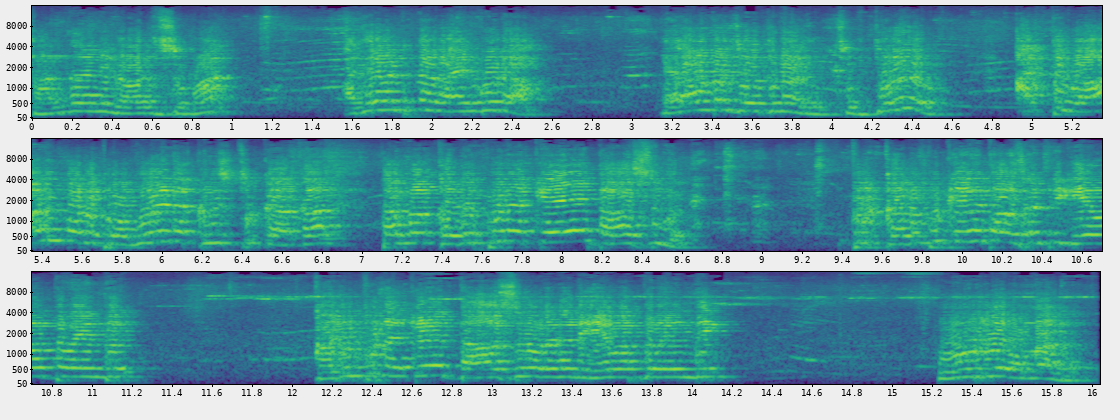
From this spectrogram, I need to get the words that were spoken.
సంఘాన్ని కాదు సుమా. అదే అంటున్నారు ఆయన కూడా. ఎలా ఉండో చదువుతున్నాడు చెప్తూ అటు వారు మన ప్రభు అయిన క్రీస్తు కాక తమ కడుపునకే దాసులు. ఇప్పుడు కడుపుకే దాసు అంటే ఏమర్థమైంది? కడుపునకే దాసులు అనగానే ఏమర్థమైంది? ఊర్లో ఉన్నారు.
